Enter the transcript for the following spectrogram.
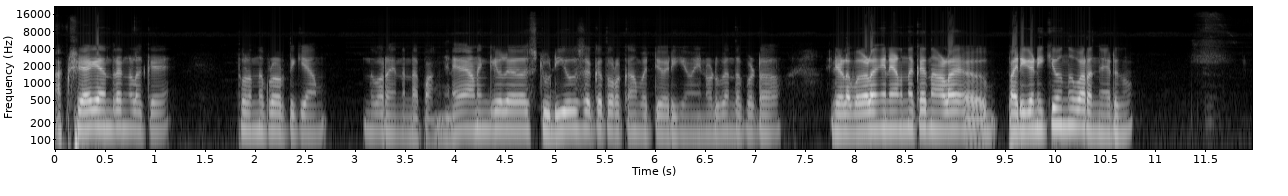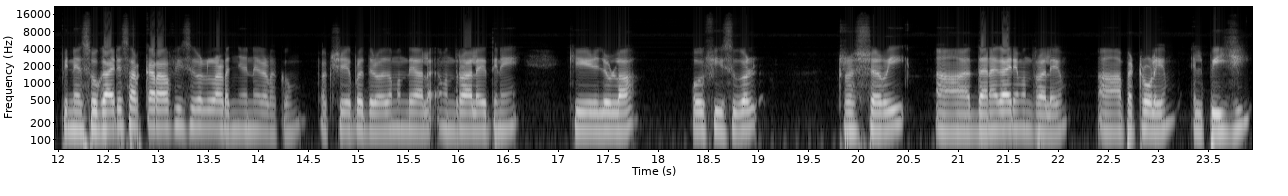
അക്ഷയ കേന്ദ്രങ്ങളൊക്കെ തുറന്ന് പ്രവർത്തിക്കാം എന്ന് പറയുന്നുണ്ട്. അപ്പോൾ അങ്ങനെയാണെങ്കിൽ സ്റ്റുഡിയോസൊക്കെ തുറക്കാൻ പറ്റുമായിരിക്കും. അതിനോട് ബന്ധപ്പെട്ട അതിന്റെ ഇളവുകൾ എങ്ങനെയാണെന്നൊക്കെ നാളെ പരിഗണിക്കുമെന്ന് പറഞ്ഞായിരുന്നു. പിന്നെ സ്വകാര്യ സർക്കാർ ഓഫീസുകളിൽ അടഞ്ഞു തന്നെ കിടക്കും. പക്ഷേ പ്രതിരോധ മന്ത്രാലയ മന്ത്രാലയത്തിന് കീഴിലുള്ള ഓഫീസുകൾ ട്രഷറി ധനകാര്യ മന്ത്രാലയം petroleum L P G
